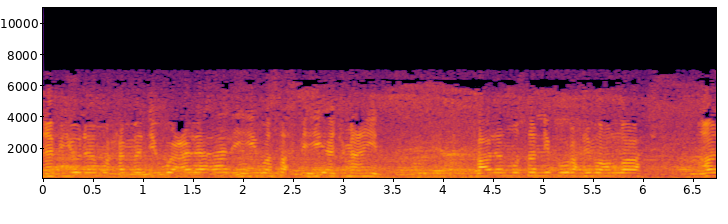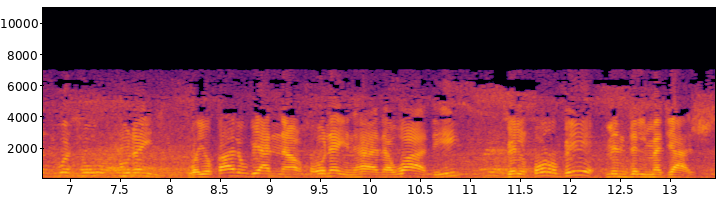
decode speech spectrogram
نبينا محمد وعلى آله وصحبه أجمعين. قال المصنف رحمه الله غزوة حنين. ويقال بأن حنين هذا وادي بالقرب من ذي المجاز.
